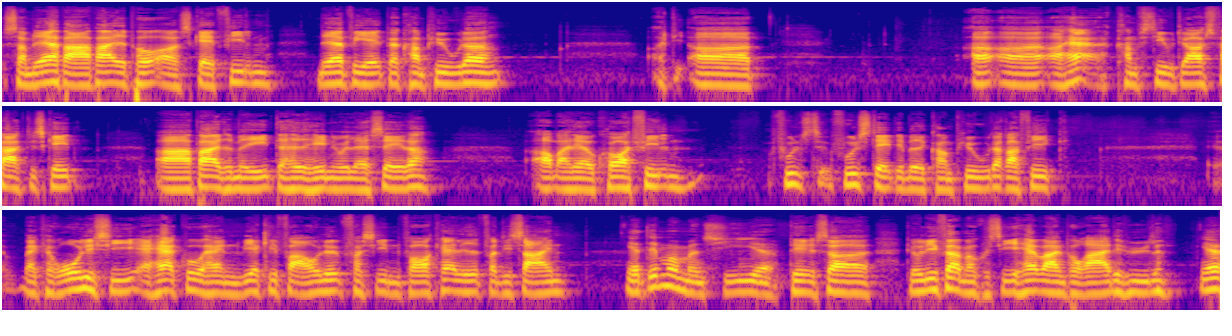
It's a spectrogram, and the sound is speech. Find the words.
som netop arbejdede på at skabe film netop ved hjælp af computer. Og, de, og, og, og, og her kom Steve Jobs faktisk ind og arbejdede med en, der hed Henry Lasseter, om at lave kortfilm, fuld, fuldstændig med computergrafik. Man kan roligt sige, at her kunne han virkelig få afløb for sin forkærlighed for design. ja, det må man sige, ja. Det, så det var lige før, man kunne sige, at her var han på rette hylde. Ja,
